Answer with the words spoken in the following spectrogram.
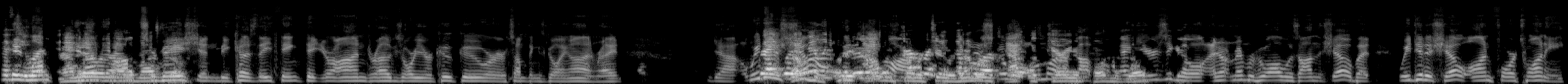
they 51. lump Van it up Halen for album also. observation because they think that you're on drugs or you're cuckoo or something's going on, right? Yeah, we Right, did a show. really- with really Omar. have, like, a We did a couple show of with Atlas Omar about five years ago. I don't remember who all was on the show, but we did a show on 420,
